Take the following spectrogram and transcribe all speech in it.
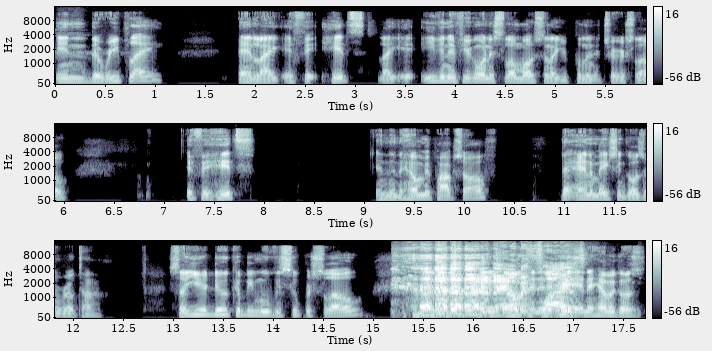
in the replay, and like if it hits, like it, even if you're going in slow motion, like you're pulling the trigger slow, if it hits, and then the helmet pops off, the animation goes in real time. So your dude could be moving super slow, and then, and then- the helmet and then- flies. and the helmet goes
